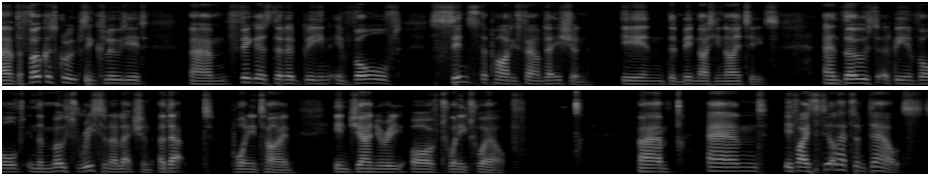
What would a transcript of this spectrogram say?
Uh, the focus groups included um, figures that had been involved since the party's foundation in the mid 1990s, and those that had been involved in the most recent election at that point in time in January of 2012. Um, and if I still had some doubts,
